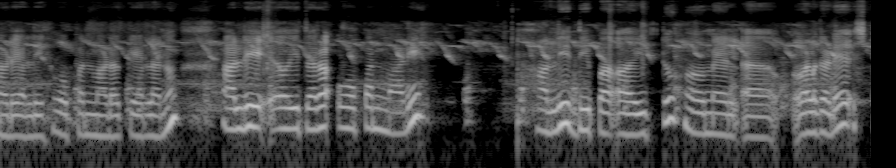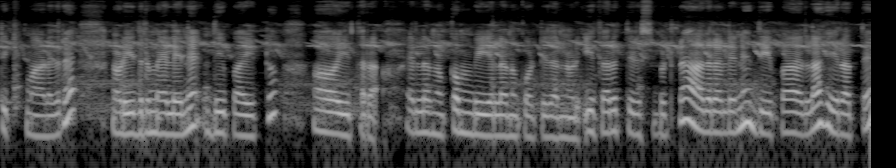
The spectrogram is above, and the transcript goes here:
ನೋಡಿ ಅಲ್ಲಿ ಓಪನ್ ಮಾಡೋಕ್ಕೆ ಎಲ್ಲನೂ. ಅಲ್ಲಿ ಈ ಥರ ಓಪನ್ ಮಾಡಿ ಅಲ್ಲಿ ದೀಪ ಇಟ್ಟು ಮೇಲೆ ಒಳಗಡೆ ಸ್ಟಿಕ್ ಮಾಡಿದ್ರೆ ನೋಡಿ ಇದ್ರ ಮೇಲೇ ದೀಪ ಇಟ್ಟು ಈ ಥರ ಎಲ್ಲನೂ ಕಂಬಿ ಎಲ್ಲನೂ ಕೊಟ್ಟಿದ್ದಾರೆ ನೋಡಿ. ಈ ಥರ ತಿರ್ಸ್ಬಿಟ್ರೆ ಅದರಲ್ಲೇ ದೀಪ ಎಲ್ಲ ಇರತ್ತೆ.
